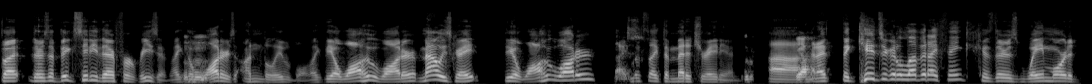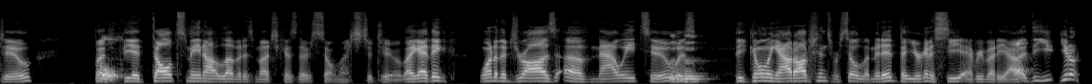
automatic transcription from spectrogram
But there's a big city there for a reason. Like the mm-hmm. water is unbelievable. Like the Oahu water, Maui's great. The Oahu water nice. looks like the Mediterranean. Uh, yeah. And I, the kids are gonna love it. I think because there's way more to do but oh. the adults may not love it as much because there's so much to do. Like I think one of the draws of Maui too was mm-hmm. the going out options were so limited that you're going to see everybody out. You, you don't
